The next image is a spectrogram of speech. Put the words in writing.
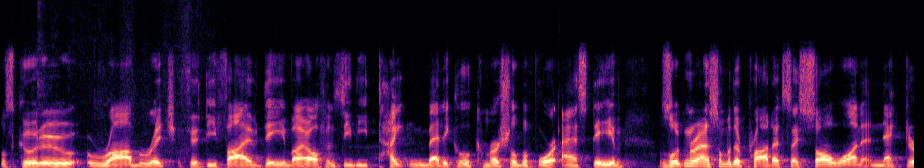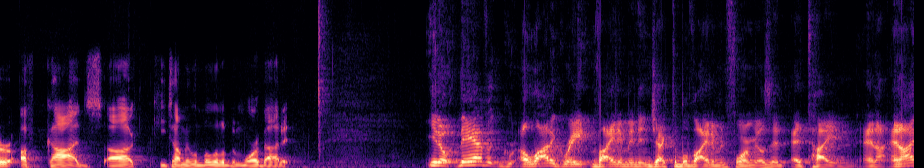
Let's go to Rob Rich 55. Dave, I often see the Titan Medical commercial before Ask Dave I was looking around some of their products. I saw one, Nectar of Gods. Uh, can you tell me a little, a little bit more about it? You know, they have a, a, lot of great vitamin, injectable vitamin formulas at, at Titan. And I, and I,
